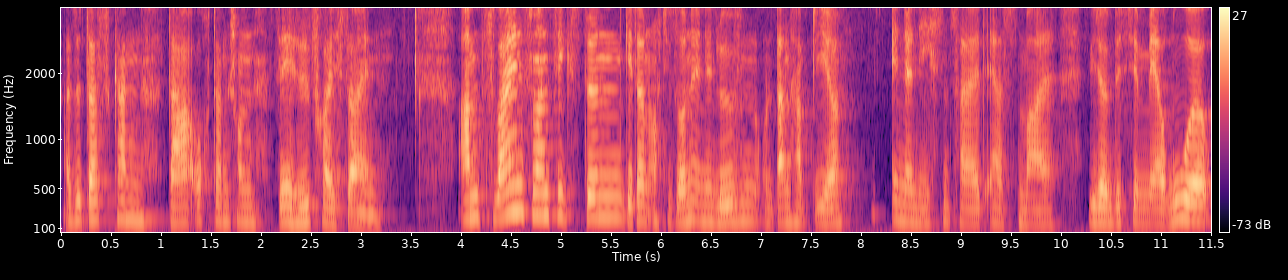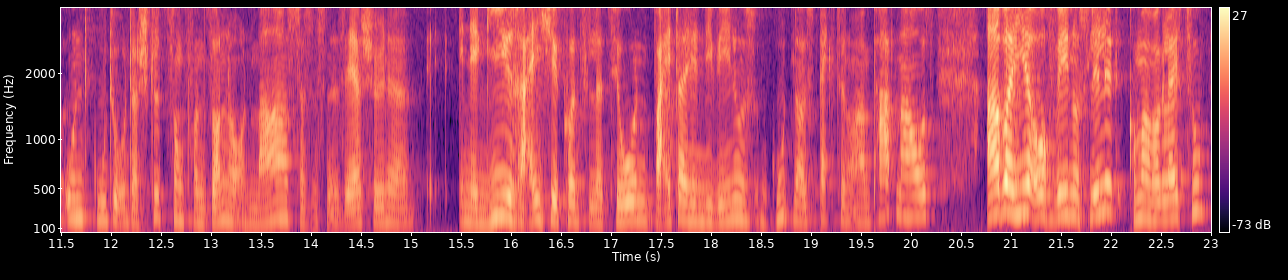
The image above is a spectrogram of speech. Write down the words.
Also das kann da auch dann schon sehr hilfreich sein. Am 22. geht dann auch die Sonne in den Löwen und dann habt ihr in der nächsten Zeit erstmal wieder ein bisschen mehr Ruhe und gute Unterstützung von Sonne und Mars. Das ist eine sehr schöne, energiereiche Konstellation. Weiterhin die Venus, einen guten Aspekt in eurem Partnerhaus. Aber hier auch Venus-Lilith, kommen wir aber gleich zu,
